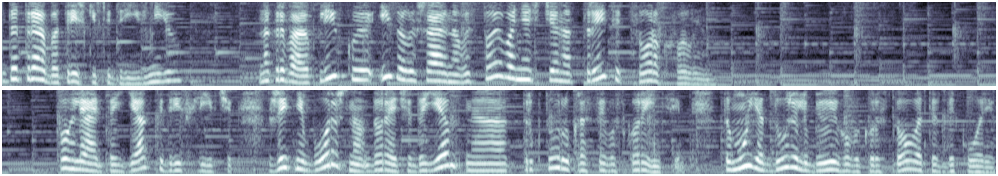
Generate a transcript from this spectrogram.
Де треба трішки підрівнюю, накриваю плівкою і залишаю на вистоювання ще на 30-40 хвилин. Погляньте, як підріс хлібчик. Житнє борошно, до речі, дає е, структуру красиво скоринці, тому я дуже люблю його використовувати в декорі.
